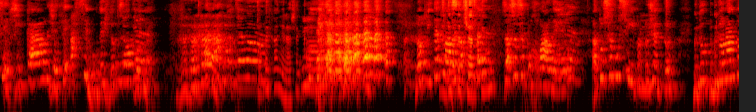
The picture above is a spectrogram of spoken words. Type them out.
si říkal, že ty asi budeš docela hodnej. Neřekla. No víte co, ale se zase se, čertů. zase se pochválil. A to se musí, protože to, kdo, kdo nám to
